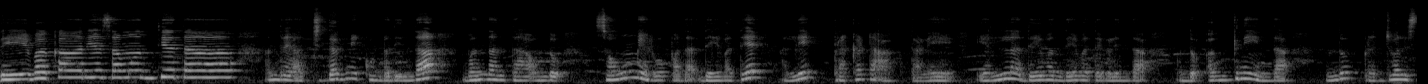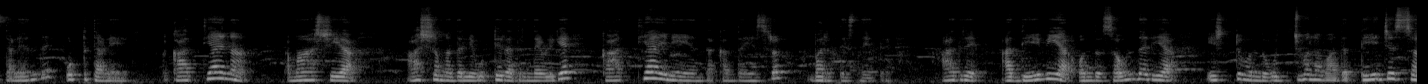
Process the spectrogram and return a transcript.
ದೇವ ಕಾರ್ಯ ಸಮುದ್ಯತ. ಅಂದರೆ ಆ ಚಿದಗ್ನಿ ಕುಂಡದಿಂದ ಬಂದಂತಹ ಒಂದು ಸೌಮ್ಯ ರೂಪದ ದೇವತೆ ಅಲ್ಲಿ ಪ್ರಕಟ ಆಗ್ತಾಳೆ. ಎಲ್ಲ ದೇವನ್ ದೇವತೆಗಳಿಂದ ಒಂದು ಅಗ್ನಿಯಿಂದ ಒಂದು ಪ್ರಜ್ವಲಿಸ್ತಾಳೆ ಅಂದರೆ ಹುಟ್ಟುತ್ತಾಳೆ. ಕಾತ್ಯಾಯನ ಮಹರ್ಷಿಯ ಆಶ್ರಮದಲ್ಲಿ ಹುಟ್ಟಿರೋದ್ರಿಂದ ಇವಳಿಗೆ ಕಾತ್ಯಾಯಿನಿ ಅಂತಕ್ಕಂಥ ಹೆಸರು ಬರುತ್ತೆ ಸ್ನೇಹಿತರೆ. ಆದರೆ ಆ ದೇವಿಯ ಒಂದು ಸೌಂದರ್ಯ ಎಷ್ಟು ಒಂದು ಉಜ್ವಲವಾದ ತೇಜಸ್ಸು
